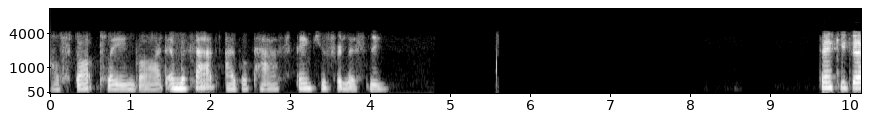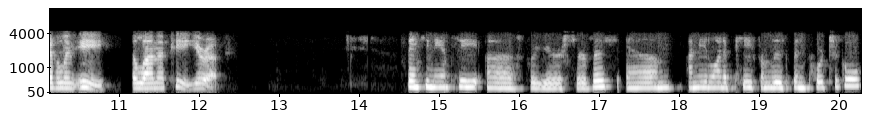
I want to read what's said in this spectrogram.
I'll stop playing God. And with that, I will pass. Thank you for listening. Thank you, Devlin E. Ilana P., you're up. Thank you, Nancy, uh, for your service. Um, I'm Ilana P. from Lisbon, Portugal,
